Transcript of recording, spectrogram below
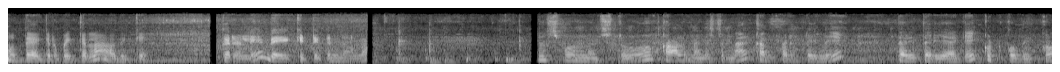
ಮುದ್ದೆ ಆಗಿರಬೇಕಲ್ಲ ಅದಕ್ಕೆ. ಕುಕ್ಕರಲ್ಲಿ ಬೇಯಕ್ಕಿಟ್ಟಿದ್ದೀನಿ ನಾನು. ಸ್ಪೂನಷ್ಟು ಕಾಳು ಮೆಣಸನ್ನ ಕಲ್ಪರಟ್ಟಿಲಿ ತರಿ ತರಿಯಾಗಿ ಕುಟ್ಕೋಬೇಕು.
